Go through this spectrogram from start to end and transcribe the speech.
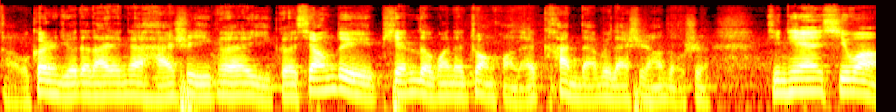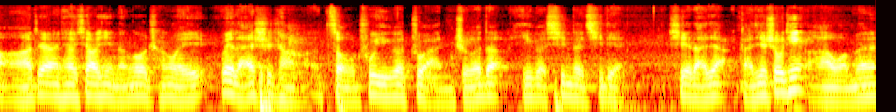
啊，我个人觉得大家应该还是一个一个相对偏乐观的状况来看待未来市场走势。今天希望啊这样一条消息能够成为未来市场走出一个转折的一个新的起点。谢谢大家，感谢收听啊，我们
